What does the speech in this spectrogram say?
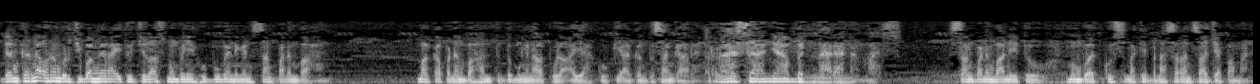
Dan karena orang berjubah merah itu jelas mempunyai hubungan dengan sang panembahan, maka penembahan tentu mengenal pula ayahku, Ki Ageng Pesanggaran. Rasanya benar, anak mas. Sang penembahan itu membuatku semakin penasaran saja, Paman.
